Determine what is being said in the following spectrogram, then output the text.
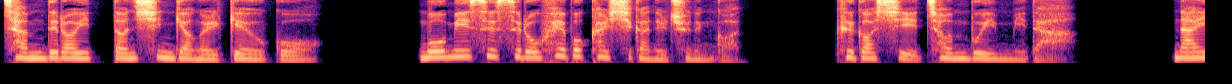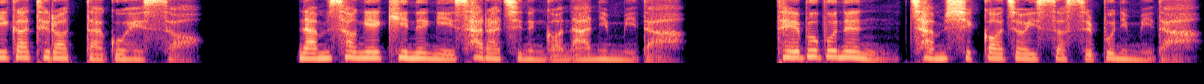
잠들어 있던 신경을 깨우고 몸이 스스로 회복할 시간을 주는 것. 그것이 전부입니다. 나이가 들었다고 해서 남성의 기능이 사라지는 건 아닙니다. 대부분은 잠시 꺼져 있었을 뿐입니다.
